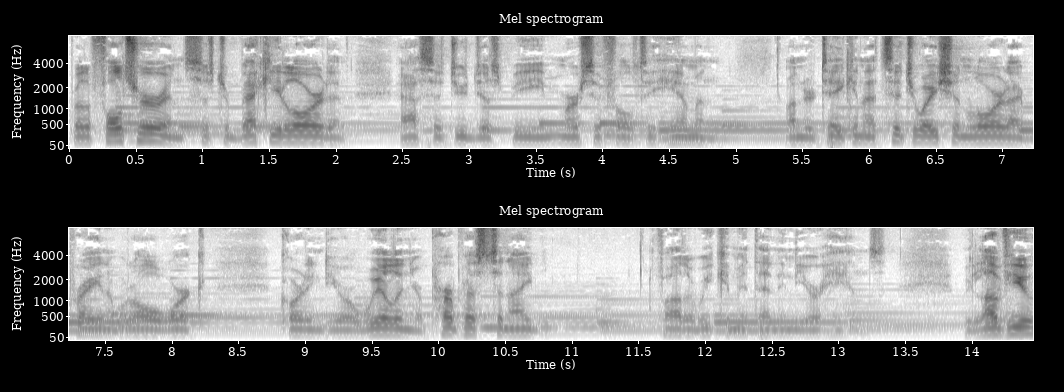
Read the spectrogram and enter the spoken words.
Brother Fulcher and Sister Becky, Lord, and ask that you just be merciful to him and undertaking that situation, Lord. I pray and it would all work according to your will and your purpose tonight. Father, we commit that into your hands. We love you.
